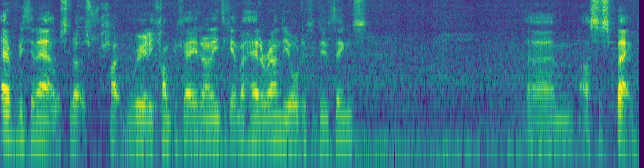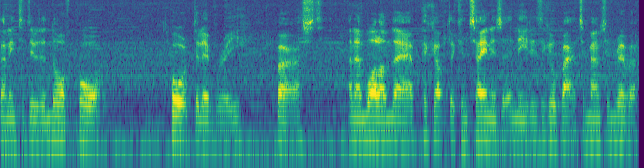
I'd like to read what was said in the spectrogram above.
Everything else looks really complicated. And I need to get my head around the order to do things. Um, I suspect I need to do the Northport port delivery first, and then while I'm there, pick up the containers that are needed to go back to Mountain River.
